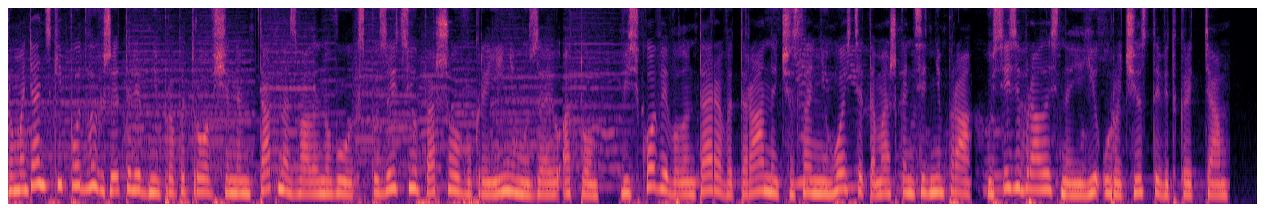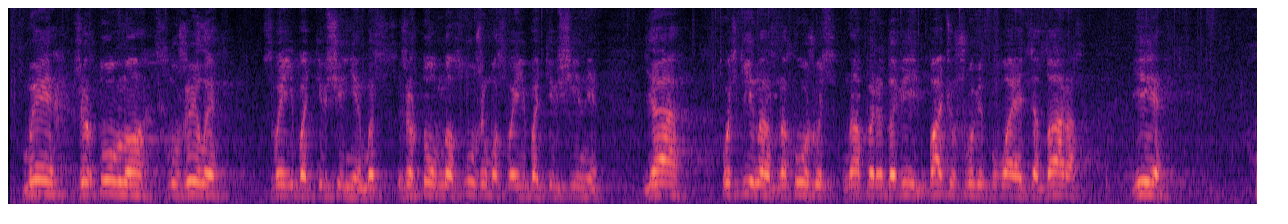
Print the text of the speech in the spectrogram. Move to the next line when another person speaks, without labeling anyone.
Громадянський подвиг жителів Дніпропетровщини так назвали нову експозицію першого в Україні музею АТО. Військові, волонтери, ветерани, численні гості та мешканці Дніпра. Усі зібрались на її урочисте відкриття.
Ми жертовно служили своїй батьківщині. Ми жертовно служимо своїй батьківщині. Я постійно знаходжусь на передовій, бачу, що відбувається зараз. І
